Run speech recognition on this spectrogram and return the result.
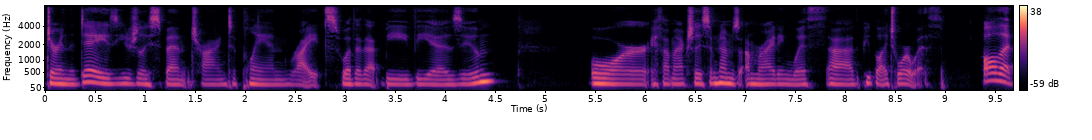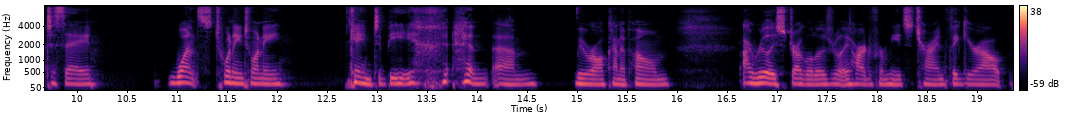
during the day is usually spent trying to plan writes whether that be via zoom or if i'm actually sometimes i'm writing with uh, the people i tour with all that to say, once 2020 came to be and um, we were all kind of home, I really struggled. It was really hard for me to try and figure out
